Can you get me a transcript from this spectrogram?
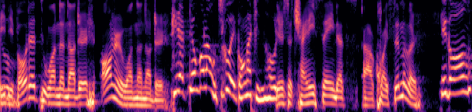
Be devoted to one another, honor one another. There's a Chinese saying that's uh, quite similar. 你講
